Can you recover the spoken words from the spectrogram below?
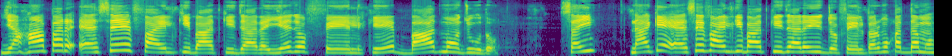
यहाँ पर ऐसे फ़ाइल की बात की जा रही है जो फेल के बाद मौजूद हो। सही? ना कि ऐसे फ़ाइल की बात की जा रही है जो फेल पर मुकदम हो।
